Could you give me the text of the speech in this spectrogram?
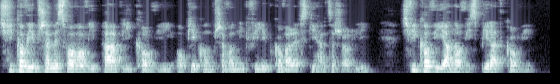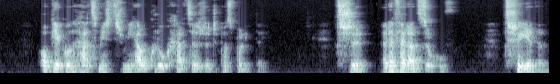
Ćwikowi Przemysławowi Pawlikowi, opiekun przewodnik Filip Kowalewski Harcerz Orli. Ćwikowi Janowi Spiratkowi, opiekun harcmistrz Michał Kruk Harcerz Rzeczypospolitej. 3. Referat Zuchów. 3.1.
